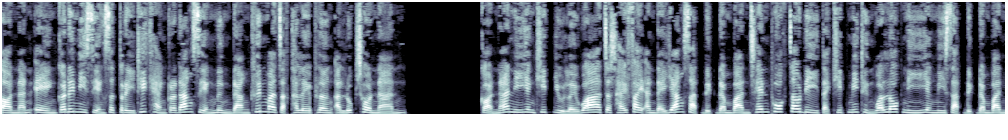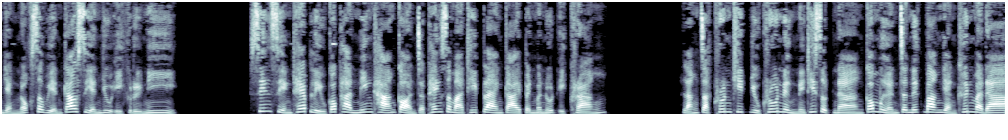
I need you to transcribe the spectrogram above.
ตอนนั้นเองก็ได้มีเสียงสตรีที่แข็งกระด้างเสียงหนึ่งดังขึ้นมาจากทะเลเพลิงอันลุกโชนนั้น ก่อนหน้านี้ยังคิดอยู่เลยว่าจะใช้ไฟอันใดย่างสัตว์ดึกดำบรรพ์เช่นพวกเจ้าดี แต่คิดมิถึงว่าโลกนี้ยังมีสัตว์ดึกดำบรรพ์อย่างนกเสวียนก้าวเสียนอยู่อีกหรือนี่ สิ้นเสียงเทพหลิวก็พลันนิ่งค้างก่อนจะเพ่งสมาธิแปลงกายเป็นมนุษย์อีกครั้ง หลังจากครุ่นคิดอยู่ครู่หนึ่งในที่สุดนางก็เหมือนจะนึกบางอย่างขึ้นมาได้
